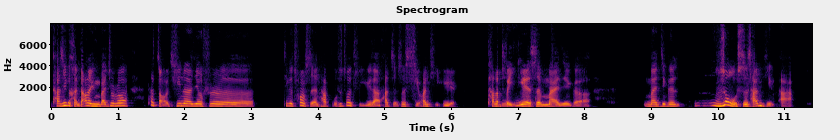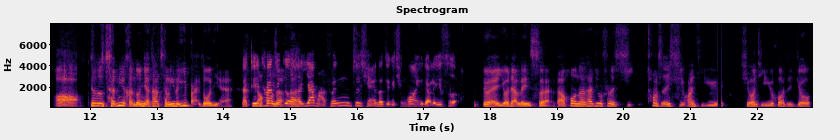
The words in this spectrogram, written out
它是一个很大的品牌，就是说，它早期呢，就是这个创始人他不是做体育的，他只是喜欢体育，他的本业是卖这个卖这个肉食产品的啊，就是成立很多年，他成立了一百多年，那跟他这个亚马芬之前的这个情况有点类似，对，有点类似。然后呢，他就是喜创始人喜欢体育，喜欢体育或者就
